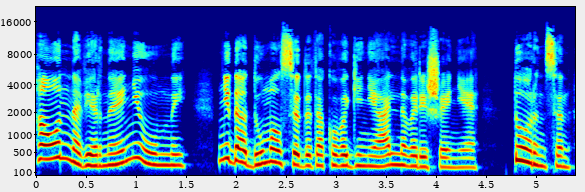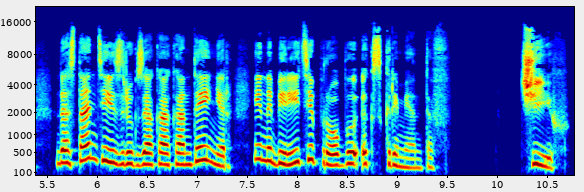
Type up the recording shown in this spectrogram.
«А он, наверное, не умный. Не додумался до такого гениального решения. Торренсон, достаньте из рюкзака контейнер и наберите пробу экскрементов». «Чих!»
